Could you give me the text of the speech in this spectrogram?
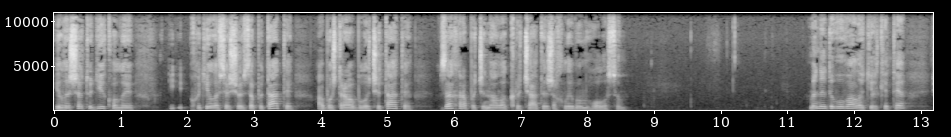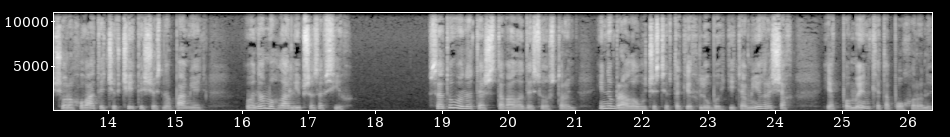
і лише тоді, коли хотілося щось запитати або ж треба було читати, Зехра починала кричати жахливим голосом. Мене дивувало тільки те, що рахувати чи вчити щось на пам'ять вона могла ліпше за всіх. В саду вона теж ставала десь осторонь і не брала участі в таких любих дітям ігрищах, як поминки та похорони.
